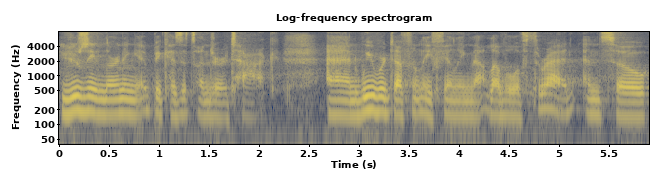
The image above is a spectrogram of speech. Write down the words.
You're usually learning it because it's under attack. And we were definitely feeling that level of threat. And so,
